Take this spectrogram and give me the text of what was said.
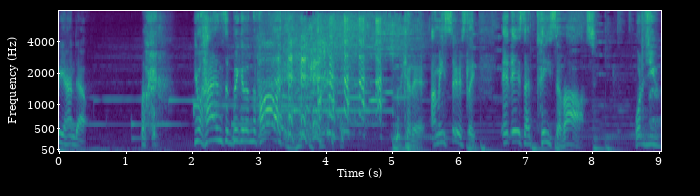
put your hand out. Look, your hands are bigger than the pie. Look at it. I mean, seriously, it is a piece of art. What did you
